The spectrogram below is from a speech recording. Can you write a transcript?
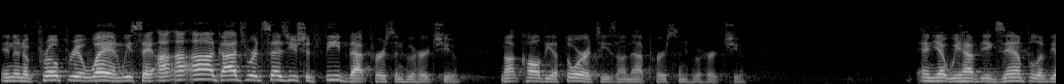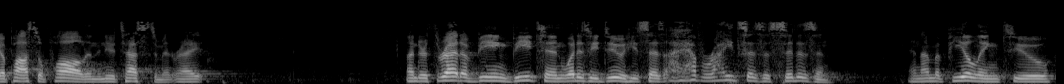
in an appropriate way. And we say, uh uh uh, God's word says you should feed that person who hurts you, not call the authorities on that person who hurts you. And yet we have the example of the Apostle Paul in the New Testament, right? Under threat of being beaten, what does he do? He says, I have rights as a citizen, and I'm appealing to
